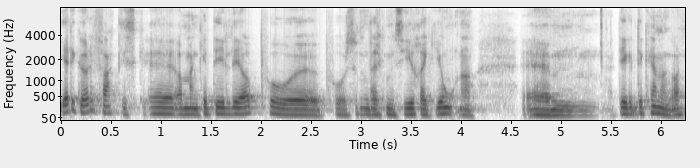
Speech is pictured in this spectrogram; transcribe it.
Ja, det gør det faktisk, og man kan dele det op på, på sådan, hvad skal man sige, regioner. Øhm, det, det kan man godt.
